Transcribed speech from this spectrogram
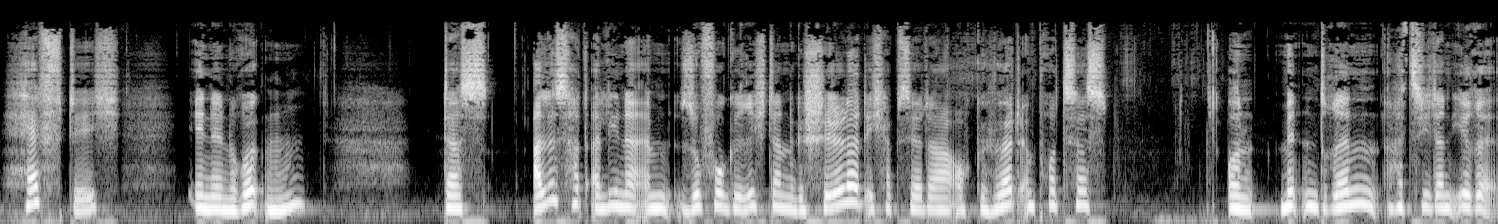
heftig in den Rücken. Das alles hat Alina M. so vor Gericht dann geschildert. Ich habe es ja da auch gehört im Prozess. Und mittendrin hat sie dann ihre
